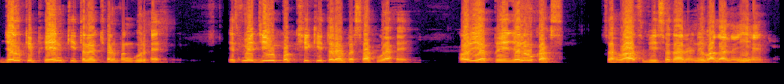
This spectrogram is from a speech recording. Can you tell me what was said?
जल के फेन की तरह क्षणभंगुर है। इसमें जीव पक्षी की तरह बसा हुआ है और यह प्रियजनों का सहवास भी सदा रहने वाला नहीं है।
